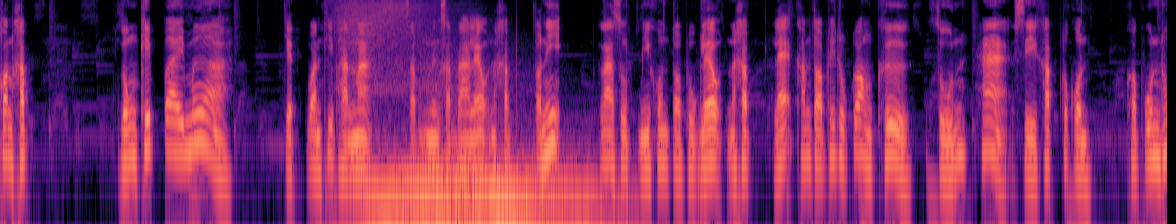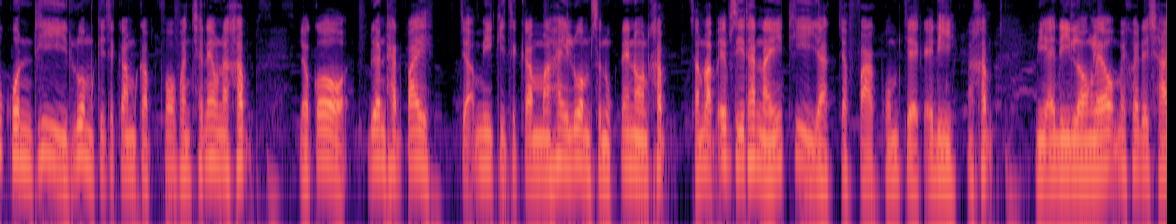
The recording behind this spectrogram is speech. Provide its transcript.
คอนครับ ลงคลิปไปเมื่อ 7 วันที่ผ่านมาสัปหนึ่งสัปดาห์แล้วนะครับ ตอนนี้ล่าสุดมีคนตอบถูกแล้วนะครับ และคำตอบที่ถูกต้องคือ 054 ครับทุกคน ขอบคุณทุกคนที่ร่วมกิจกรรมกับ For Fun Channel นะครับ แล้วก็เดือนถัดไปจะมีกิจกรรมมาให้ร่วมสนุกแน่นอนครับ สำหรับ FC ท่านไหนที่อยากจะฝากผมแจก ID นะครับ มี ID ลองแล้วไม่ค่อยได้ใช้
